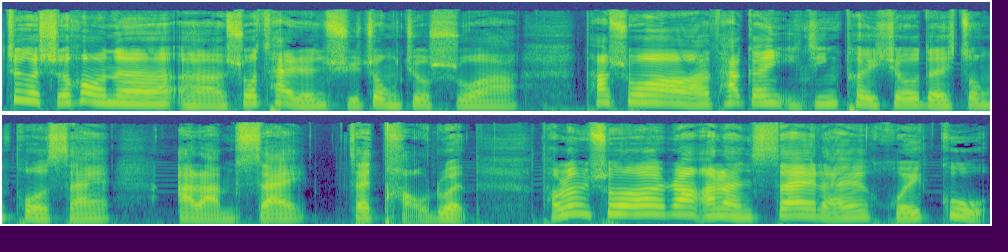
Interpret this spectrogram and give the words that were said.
这个时候呢，呃，说菜人徐仲就说啊，他说啊，他跟已经退休的中破塞阿兰塞在讨论，讨论说让阿兰塞来回顾，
